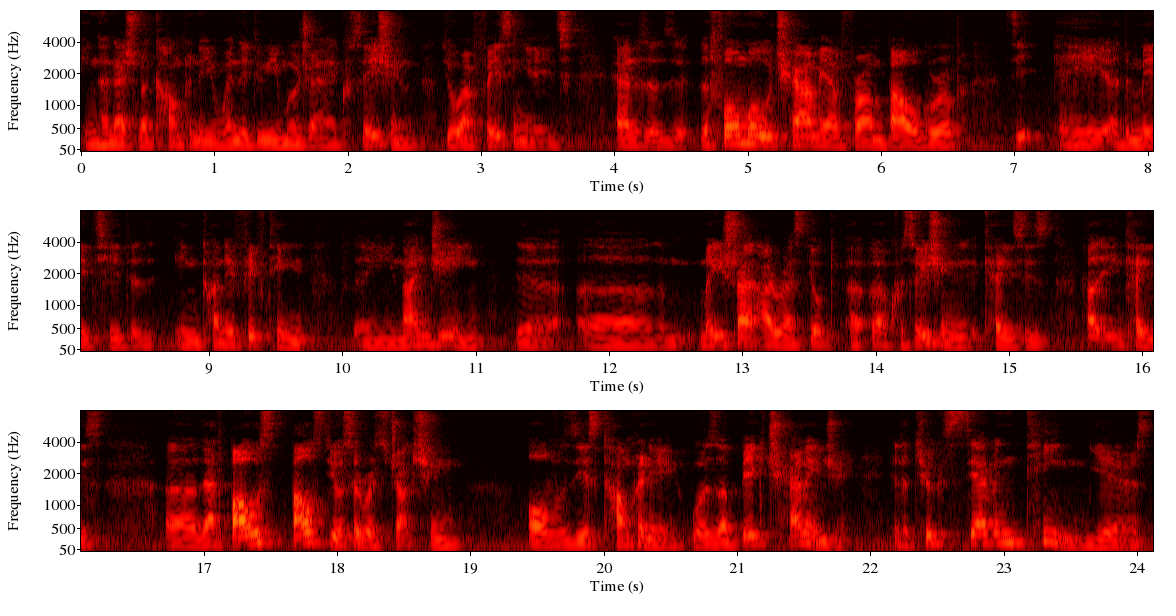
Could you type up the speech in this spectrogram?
international company when they do merger and acquisition, you are facing it. And the, the, the former chairman from Baowu Group, the, he admitted in 2015 in Nanjing the uh, Meishan iron steel uh, acquisition cases uh, in case uh, that Bao Steel's restructuring of this company was a big challenge. It took 17 years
